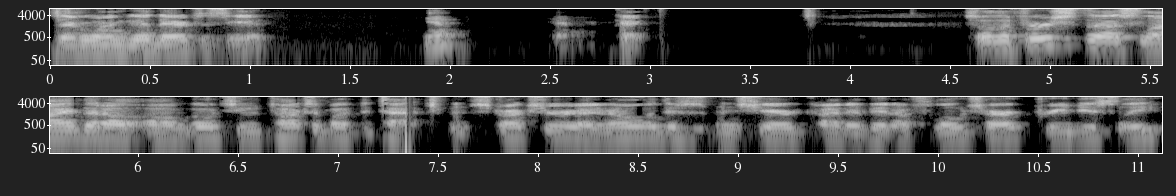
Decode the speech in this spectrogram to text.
Is everyone good there to see it? Yeah. yeah. Okay. So the first uh, slide that I'll, I'll go to talks about detachment structure. I know this has been shared kind of in a flow chart previously.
